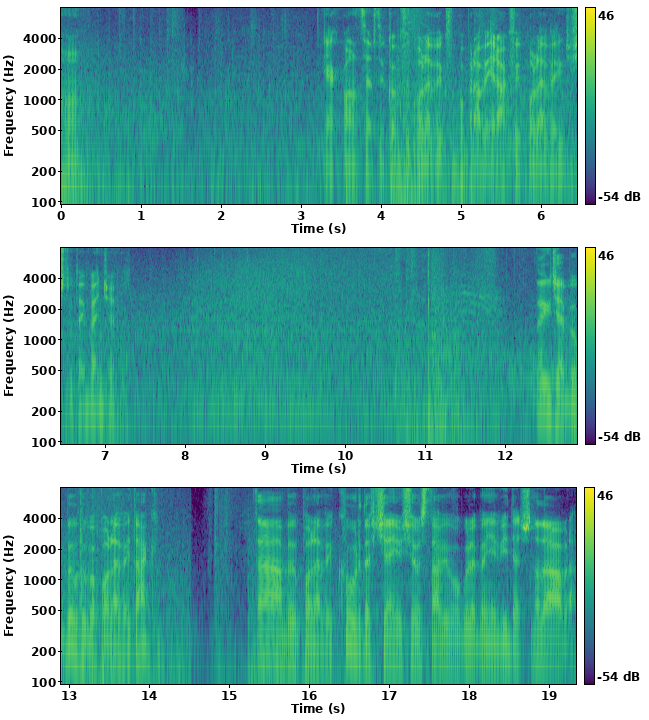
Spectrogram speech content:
Aha. Jak pancer, tylko kwy po lewej, kwy po prawej. Rakwy po lewej gdzieś tutaj będzie. No i gdzie był? Był chyba po lewej, tak? Ta, był po lewej. Kurde, w cieniu się ustawił, w ogóle go nie widać. No dobra.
